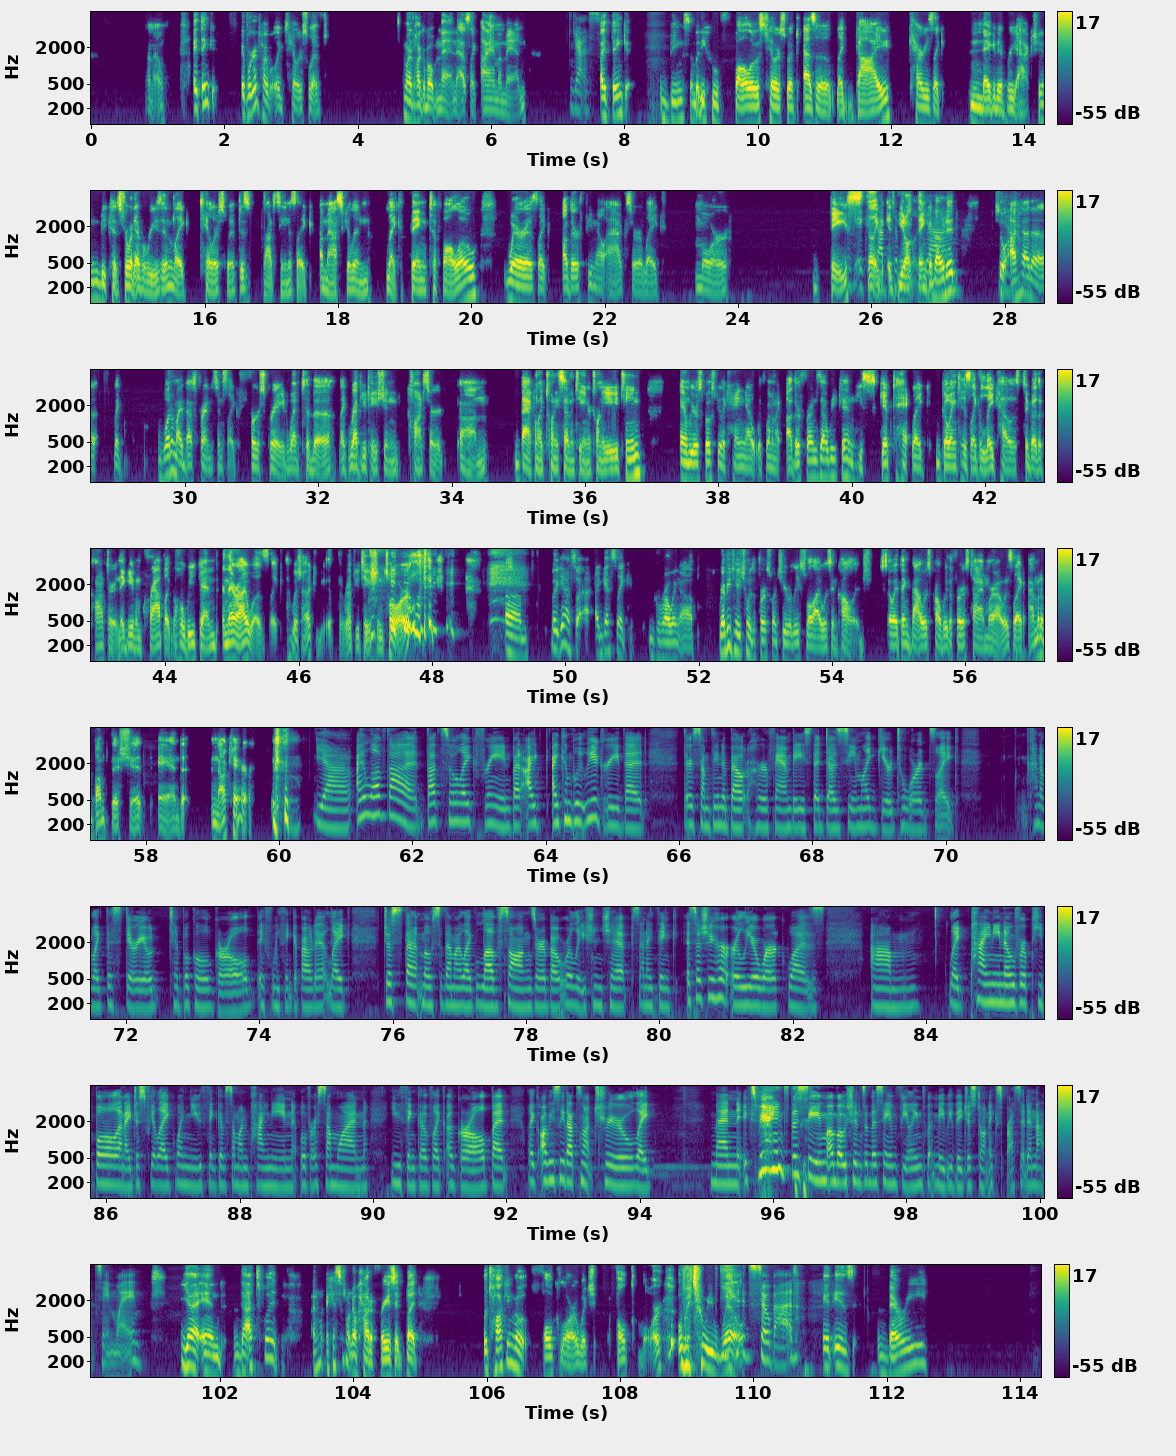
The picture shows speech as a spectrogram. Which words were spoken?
I don't know. I think if we're gonna talk about like Taylor Swift, I'm gonna talk about men as like I am a man. Yes. I think being somebody who follows Taylor Swift as a like guy carries like negative reaction because for whatever reason like Taylor Swift is not seen as like a masculine like thing to follow whereas like other female acts are like more base like, like you don't think yeah. about it so yeah. i had a like one of my best friends since like first grade went to the like reputation concert um back in like 2017 or 2018 and we were supposed to be like hanging out with one of my other friends that weekend. He skipped ha- like going to his like lake house to go to the concert, and they gave him crap like the whole weekend. And there I was, like, I wish I could be at the Reputation tour. like, um, but yeah, so I, I guess like growing up, Reputation was the first one she released while I was in college. So I think that was probably the first time where I was like, I'm gonna bump this shit and not care. Yeah, I love that. That's so like freeing, but I I completely agree that there's something about her fan base that does seem like geared towards like kind of like the stereotypical girl if we think about it. Like just that most of them are like love songs or about relationships. And I think, especially her earlier work was um, like pining over people. And I just feel like when you think of someone pining over someone, you think of like a girl. But like, obviously, that's not true. Like, men experience the same emotions and the same feelings, but maybe they just don't express it in that same way. Yeah, and that's what I don't I guess I don't know how to phrase it, but we're talking about folklore, which folklore, which we will. it's so bad. It is very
